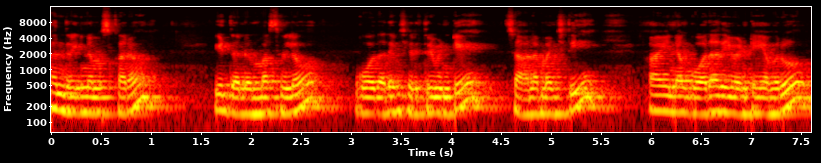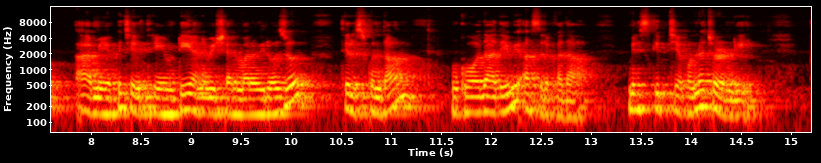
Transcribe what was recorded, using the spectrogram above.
అందరికీ నమస్కారం. ఈ ధనుర్మాసంలో గోదాదేవి చరిత్ర వింటే చాలా మంచిది. ఆయన గోదాదేవి అంటే ఎవరు? ఆమె యొక్క చరిత్ర ఏమిటి అనే విషయాన్ని మనం ఈరోజు తెలుసుకుందాం. గోదాదేవి అసలు కథ. మీరు స్కిప్ చేయకుండా చూడండి.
